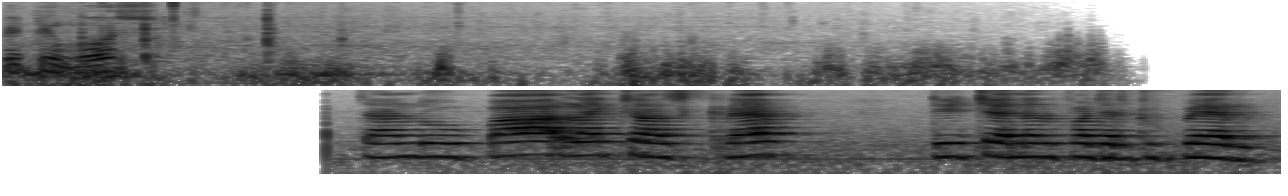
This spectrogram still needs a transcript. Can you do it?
kepiting bos Jangan lupa like, subscribe di channel Fajar Duper.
